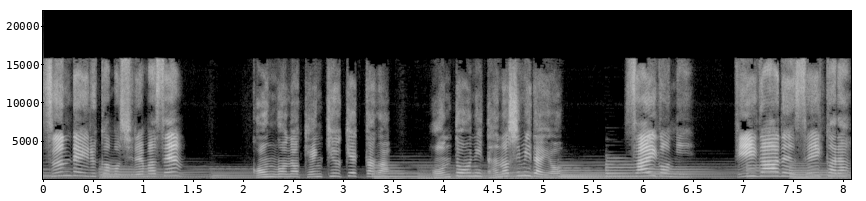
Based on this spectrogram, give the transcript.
住んでいるかもしれません。今後の研究結果が本当に楽しみだよ。最後に T ガーデン星から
